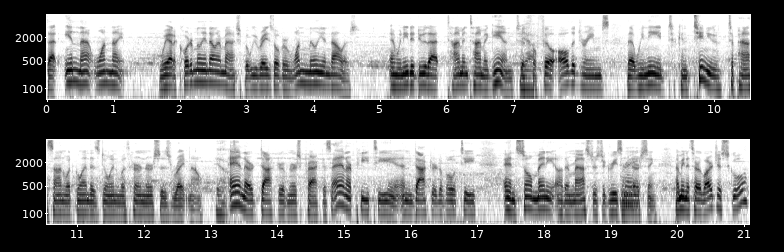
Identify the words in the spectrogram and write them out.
that in that one night, we had a quarter million dollar match, but we raised over one million dollars. And we need to do that time and time again to Yeah. fulfill all the dreams that we need to continue to pass on what Glenda's doing with her nurses right now. Yeah. And our Doctor of Nurse Practice, and our PT, and Doctorate of OT, and so many other master's degrees in Right. nursing. I mean, it's our largest school,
